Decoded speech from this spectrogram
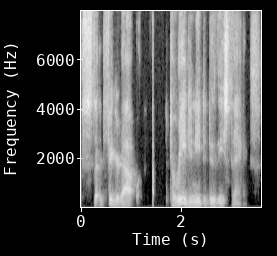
st- figured out to read, you need to do these things.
